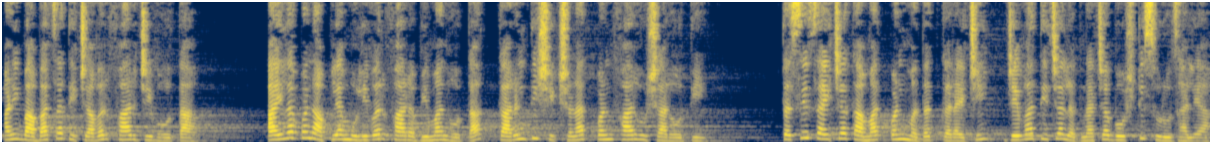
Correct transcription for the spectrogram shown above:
आणि बाबाचा तिच्यावर फार जीव होता. आईला पण आपल्या मुलीवर फार अभिमान होता कारण ती शिक्षणात पण फार हुशार होती. तसेच आईच्या कामात पण मदत करायची जेव्हा तिच्या लग्नाच्या गोष्टी सुरू झाल्या.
